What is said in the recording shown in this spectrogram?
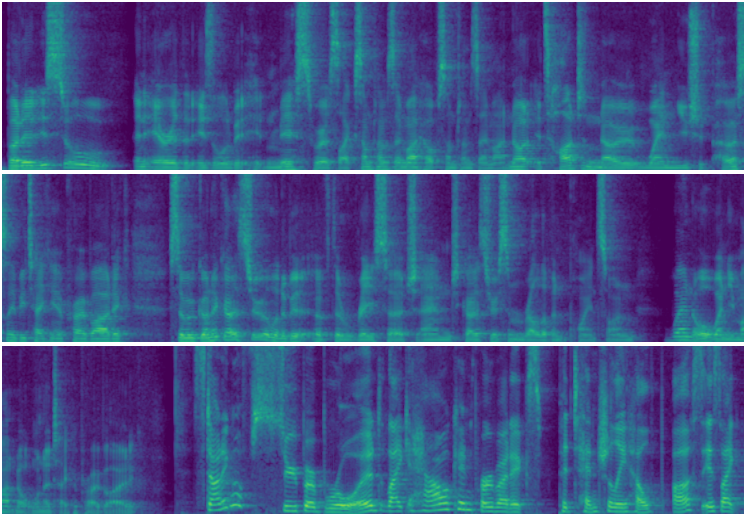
But it is still an area that is a little bit hit and miss, where it's like sometimes they might help, sometimes they might not. It's hard to know when you should personally be taking a probiotic. So, we're going to go through a little bit of the research and go through some relevant points on when or when you might not want to take a probiotic. Starting off super broad, like how can probiotics potentially help us is like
